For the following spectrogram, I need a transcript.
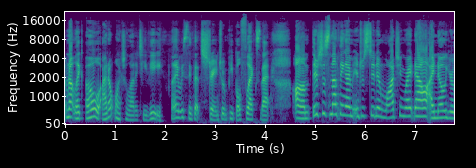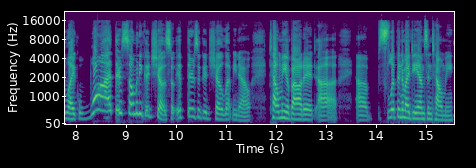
I'm not like, oh, I don't watch a lot of TV. I always think that's strange when people flex that. Um, there's just nothing I'm interested in watching right now. I know you're like, what? There's so many good shows. So if there's a good show, let me know. Tell me about it. Uh, uh, slip into my DMs and tell me.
